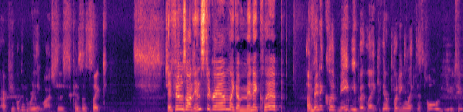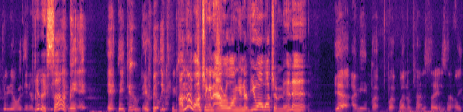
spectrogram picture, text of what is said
"Are people going to really watch this?" Because it's like, just, if it was on Instagram, like a minute clip. A minute clip, maybe, but like they're putting like this whole YouTube video with interview. Yeah, they suck. I mean, it, it, they do. They really do. I'm not watching an hour long interview. I'll watch a minute. Yeah, I mean, but but what I'm trying to say is that like,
